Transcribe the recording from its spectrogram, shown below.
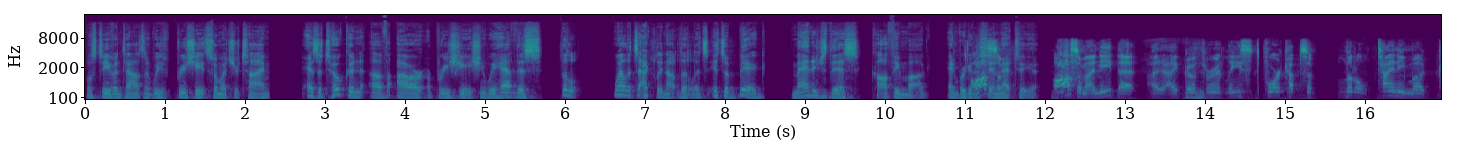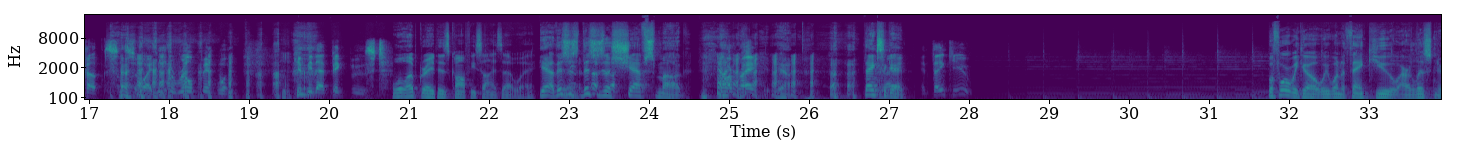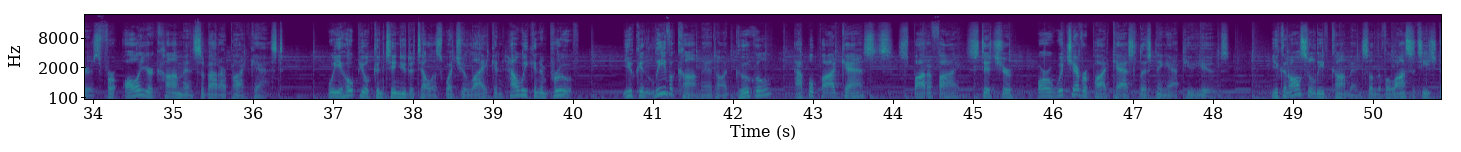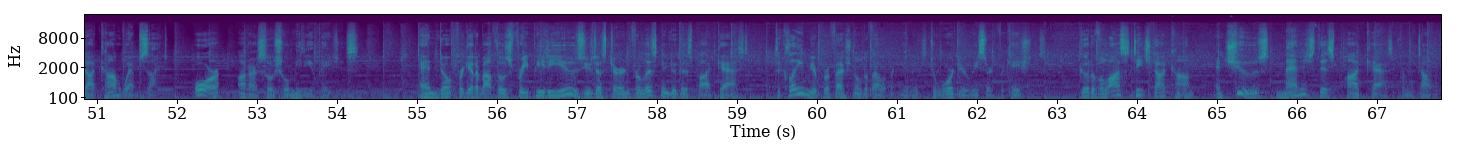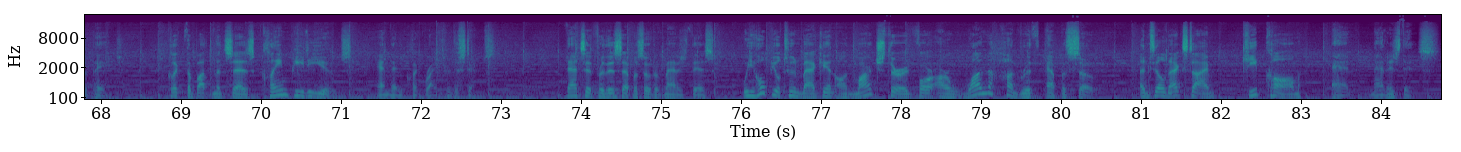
Well, Stephen Townsend, we appreciate so much your time. As a token of our appreciation, we have this little, well, it's actually not little, it's, it's a big Manage This coffee mug and we're going to awesome. send that to you. Awesome. I need that. I, I go through at least four cups of little tiny mug cups, so I need a real big one. Give me that big boost. We'll upgrade his coffee size that way. Yeah, this yeah. is this is a chef's mug. All right. Yeah. Thanks right. again. And thank you. Before we go, we want to thank you, our listeners, for all your comments about our podcast. We hope you'll continue to tell us what you like and how we can improve. You can leave a comment on Google, Apple Podcasts, Spotify, Stitcher, or whichever podcast listening app you use. You can also leave comments on the Velociteach.com website or on our social media pages. And don't forget about those free PDUs you just earned for listening to this podcast to claim your professional development units toward your recertifications. Go to Velociteach.com and choose Manage This Podcast from the top of the page click the button that says Claim PDUs, and then click right through the steps. That's it for this episode of Manage This. We hope you'll tune back in on March 3rd for our 100th episode. Until next time, keep calm and manage this.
